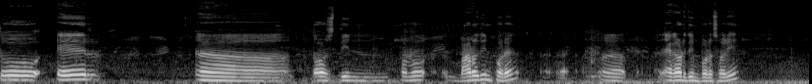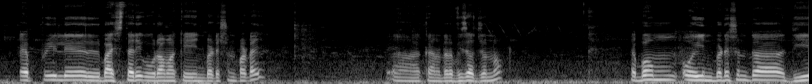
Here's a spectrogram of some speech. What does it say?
তো এর দশ দিন পনেরো বারো দিন পরে এগারো দিন পরে সরি এপ্রিলের বাইশ তারিখ ওরা আমাকে ইনভাইটেশন পাঠায় কানাডার ভিসার জন্য। এবং ওই ইনভাইটেশনটা দিয়ে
